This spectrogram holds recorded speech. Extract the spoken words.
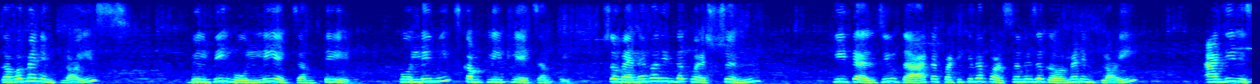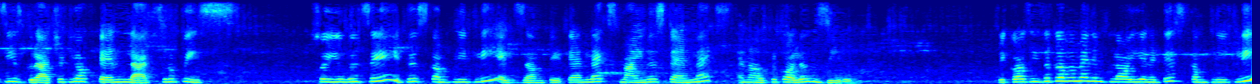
government employees, will be wholly exempted. Wholly means completely exempted. So whenever in the question he tells you that a particular person is a government employee and he receives gratuity of 10 lakhs rupees. So you will say it is completely exempted. 10 lakhs minus 10 lakhs and outer column 0. Because he's a government employee and it is completely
